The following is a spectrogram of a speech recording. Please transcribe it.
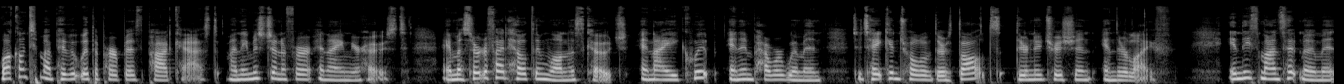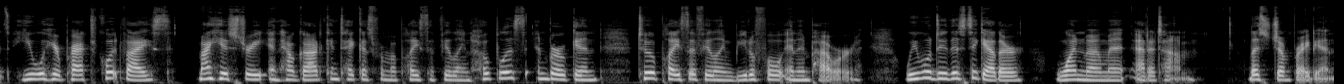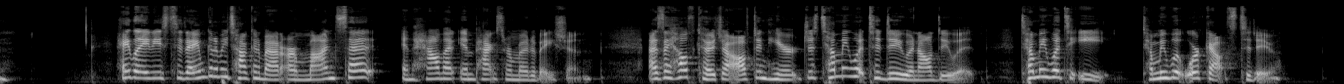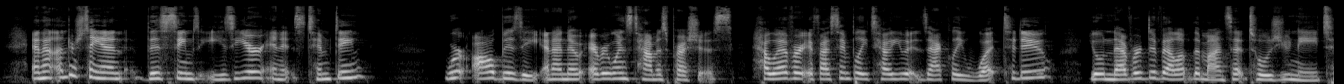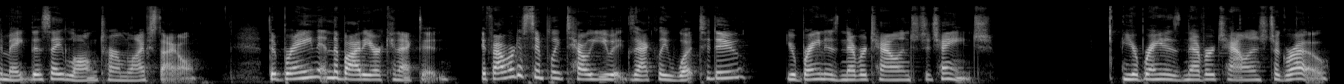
Welcome to my Pivot with a Purpose podcast. My name is Jennifer and I am your host. I am a certified health and wellness coach and I equip and empower women to take control of their thoughts, their nutrition, and their life. In these mindset moments, you will hear practical advice, my history, and how God can take us from a place of feeling hopeless and broken to a place of feeling beautiful and empowered. We will do this together, one moment at a time. Let's jump right in. Hey, ladies, today I'm going to be talking about our mindset and how that impacts our motivation. As a health coach, I often hear, just tell me what to do and I'll do it. Tell me what to eat. Tell me what workouts to do. And I understand this seems easier and it's tempting. We're all busy and I know everyone's time is precious. However, if I simply tell you exactly what to do, you'll never develop the mindset tools you need to make this a long term lifestyle. The brain and the body are connected. If I were to simply tell you exactly what to do, your brain is never challenged to change. Your brain is never challenged to grow.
